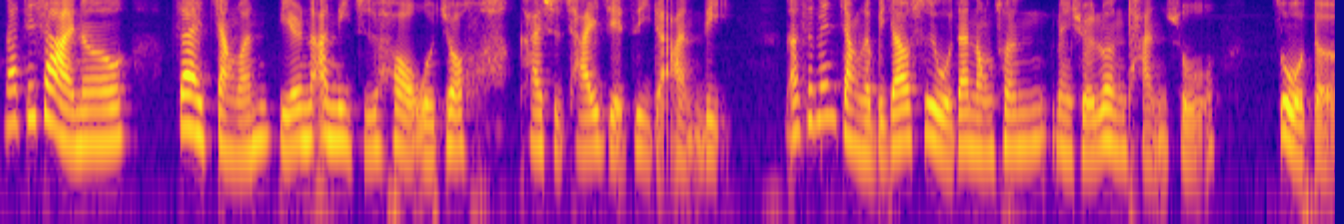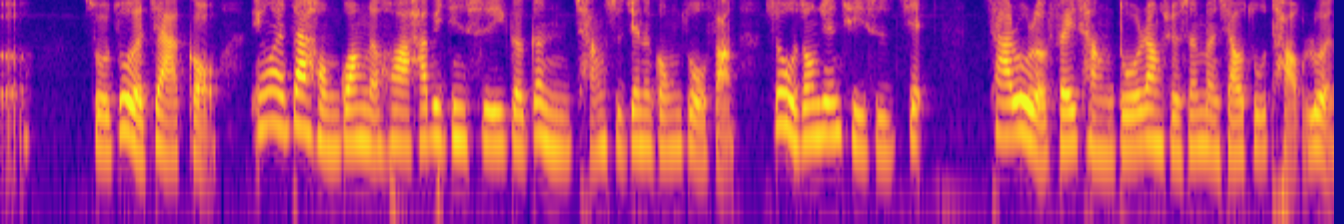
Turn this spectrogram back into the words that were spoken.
那接下来呢，在讲完别人的案例之后，我就 开始拆解自己的案例。那这边讲的比较是我在农村美学论坛所做的所做的架构，因为在红光的话，它毕竟是一个更长时间的工作坊，所以我中间其实接。插入了非常多让学生们小组讨论，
